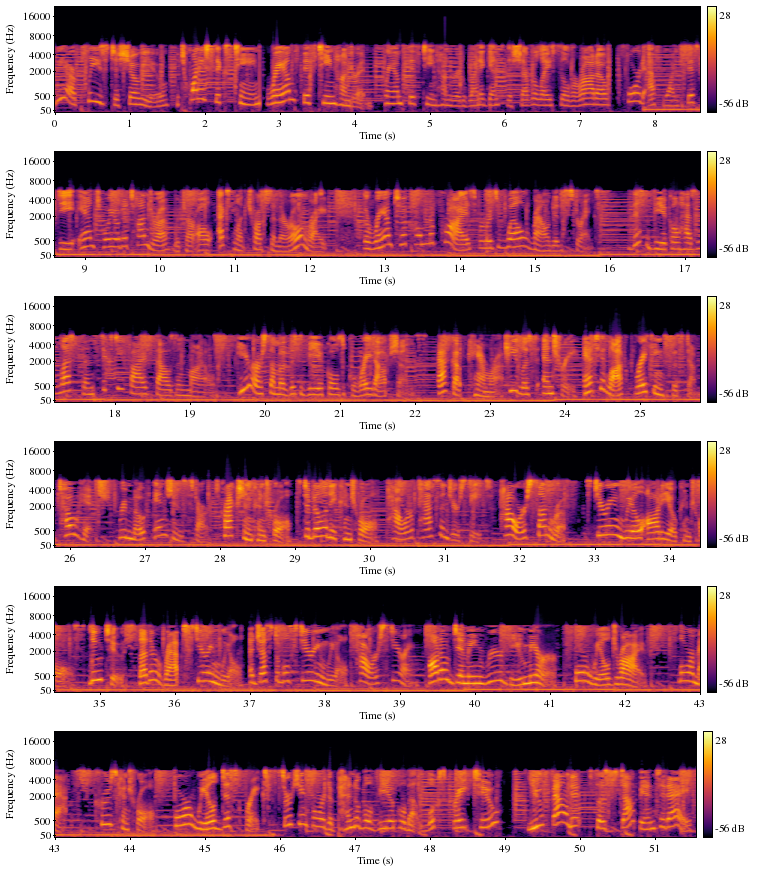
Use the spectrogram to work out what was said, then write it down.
We are pleased to show you the 2016 Ram 1500. Ram 1500 went against the Chevrolet Silverado, Ford F-150, and Toyota Tundra, which are all excellent trucks in their own right. The Ram took home the prize for its well-rounded strengths. This vehicle has less than 65,000 miles. Here are some of this vehicle's great options. Backup camera, keyless entry, anti-lock braking system, tow hitch, remote engine start, traction control, stability control, power passenger seat, power sunroof, steering wheel audio controls, Bluetooth, leather wrapped steering wheel, adjustable steering wheel, power steering, auto dimming rear view mirror, four wheel drive, floor mats, cruise control, four-wheel disc brakes. Searching for a dependable vehicle that looks great too? You found it, so stop in today.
